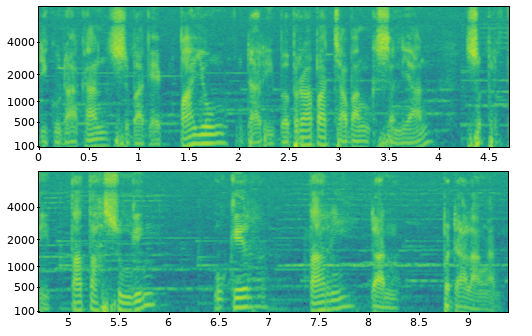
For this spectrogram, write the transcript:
digunakan sebagai payung dari beberapa cabang kesenian seperti tatah sungging, ukir, tari, dan pedalangan.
